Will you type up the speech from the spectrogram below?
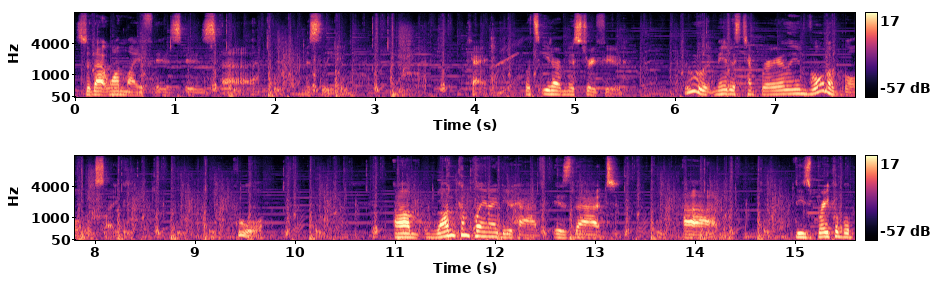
so that one life is is uh, misleading. Okay, let's eat our mystery food. Ooh, it made us temporarily invulnerable, looks like. Cool. Um, one complaint I do have is that um, these breakable...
